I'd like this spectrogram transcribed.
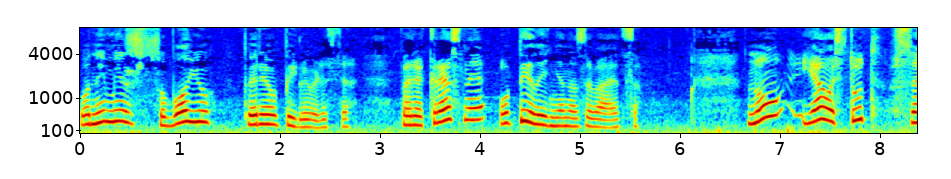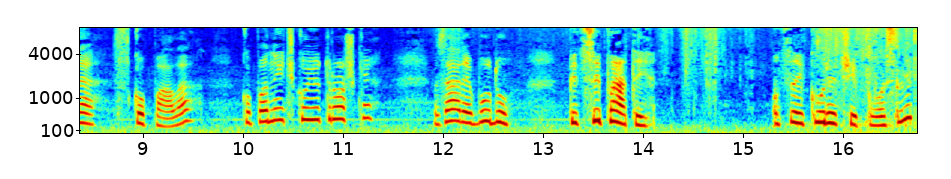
вони між собою переопилювалися. Перекресне опилення називається. Ну, я ось тут все скопала копаничкою трошки. Зараз буду підсипати оцей курячий послід.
